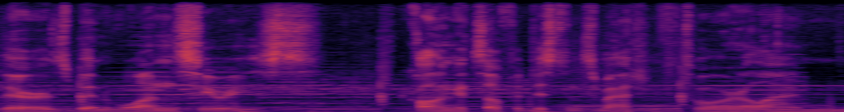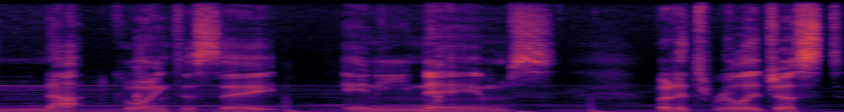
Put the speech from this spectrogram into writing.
There's been one series calling itself a distance matching tutorial. I'm not going to say any names, but it's really just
